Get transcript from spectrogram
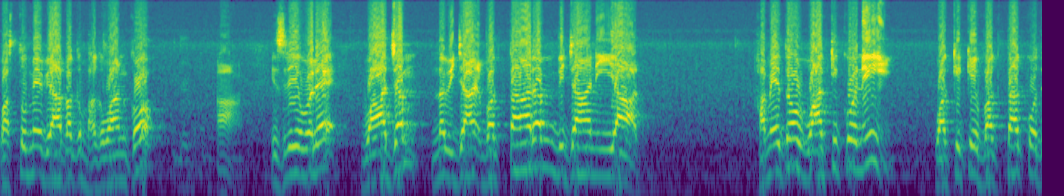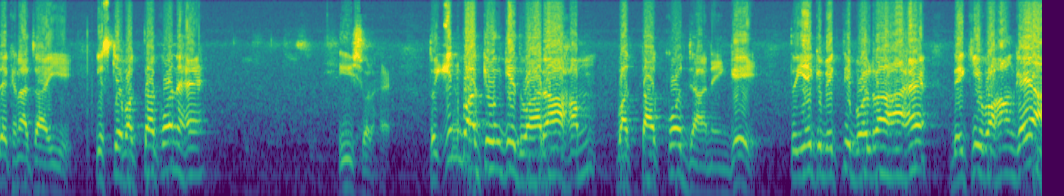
वस्तु में व्यापक भगवान को हाँ इसलिए बोले वाजम न विजान वक्तारम विजानियात। हमें तो वाक्य को नहीं वाक्य के वक्ता को देखना चाहिए। इसके वक्ता कौन है? ईश्वर है। तो इन वाक्यों के द्वारा हम वक्ता को जानेंगे। तो एक व्यक्ति बोल रहा है देखिए वहाँ गया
